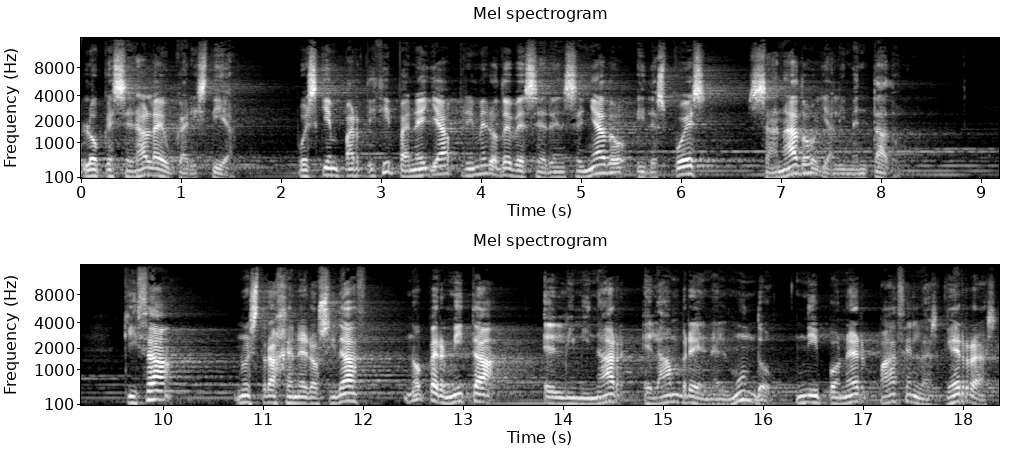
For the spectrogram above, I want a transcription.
lo que será la Eucaristía, pues quien participa en ella primero debe ser enseñado y después sanado y alimentado. Quizá nuestra generosidad no permita eliminar el hambre en el mundo, ni poner paz en las guerras,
